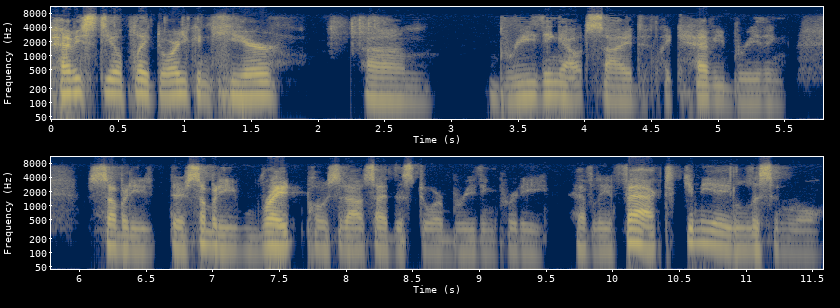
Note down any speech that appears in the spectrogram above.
heavy steel plate door. You can hear um, breathing outside, like heavy breathing. Somebody, there's somebody right posted outside this door breathing pretty heavily. In fact, give me a listen roll.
